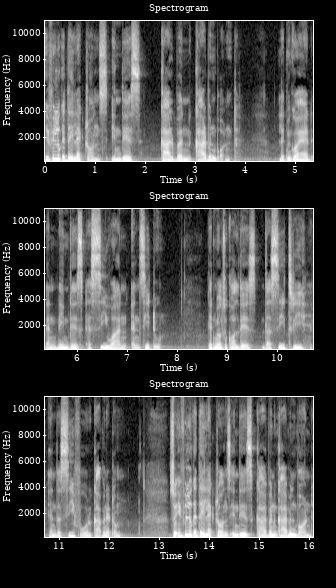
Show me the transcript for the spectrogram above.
if you look at the electrons in this carbon-carbon bond, let me go ahead and name this as C1 and C2. Let me also call this the C3 and the C4 carbon atom. So if you look at the electrons in this carbon-carbon bond,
